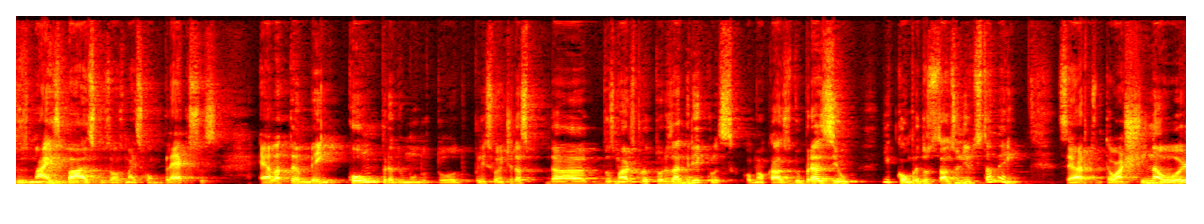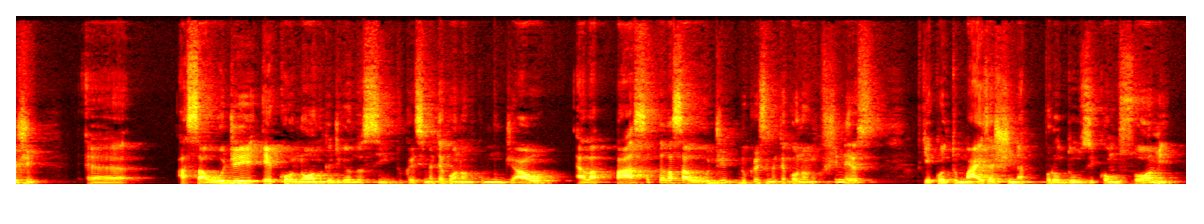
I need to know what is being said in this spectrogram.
dos mais básicos aos mais complexos, ela também compra do mundo todo, principalmente das, da, dos maiores produtores agrícolas, como é o caso do Brasil, e compra dos Estados Unidos também, certo? Então a China hoje, é, a saúde econômica, digamos assim, do crescimento econômico mundial, ela passa pela saúde do crescimento econômico chinês. Porque quanto mais a China produz e consome,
